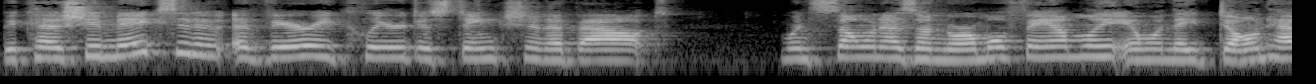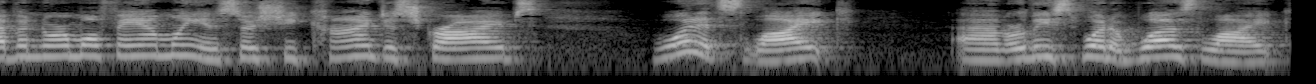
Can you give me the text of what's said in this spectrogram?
Because she makes it a, a very clear distinction about when someone has a normal family and when they don't have a normal family. And so she kind of describes what it's like, um, or at least what it was like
